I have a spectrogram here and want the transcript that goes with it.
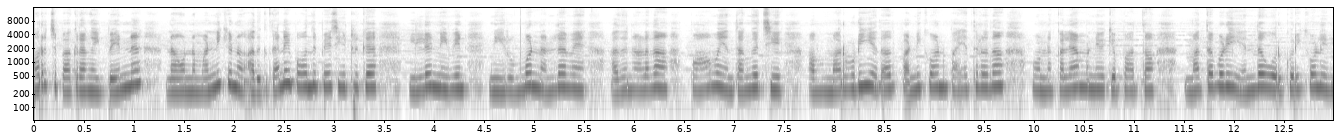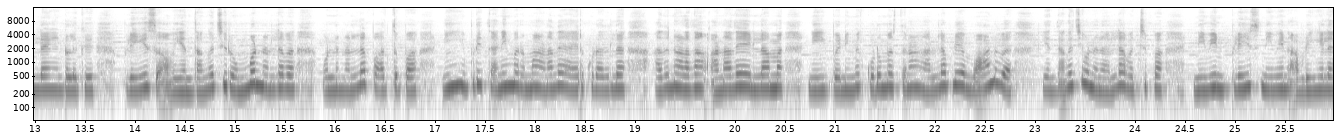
முறைச்சி பார்க்குறாங்க. இப்போ என்ன? நான் உன்னை மன்னிக்கணும். அதுக்கு தானே இப்போ வந்து பேசிக்கிட்டு இருக்க? இல்லை நிவின் நீ ரொம்ப நல்லவன். அதனால தான் பாவம் என் தங்கச்சி. அவன் மறுபடியும் ஏதாவது பண்ணிக்குவான்னு பயத்தில் தான் உன்னை கல்யாணம் பண்ணி வைக்க பார்த்தோம். மற்றபடி எந்த ஒரு குறிக்கோளும் இல்லை எங்களுக்கு. ப்ளீஸ் அவன் என் தங்கச்சி ரொம்ப நல்லவ. உன்னை நல்லா பார்த்துப்பா. நீ இப்படி தனிமரமாக அனாதை ஆயிடக்கூடாதுல்ல அதனால தான் அனாதே இல்லாமல் நீ இப்போ இனிமேல் குடும்பத்தினால் நல்லபடியாக வாழுவ. என் தங்கச்சி உன்னை நல்லா வச்சுப்பா. நிவின் ப்ளீஸ் நிவின் அப்படிங்கல.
